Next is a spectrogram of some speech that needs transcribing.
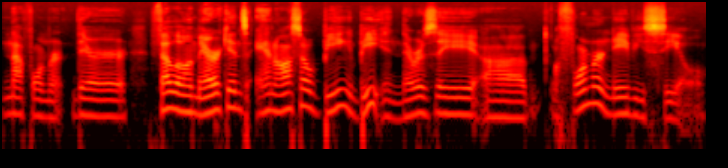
not former their fellow Americans and also being beaten. There was a uh, a former Navy SEAL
